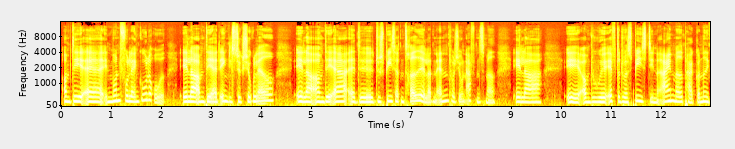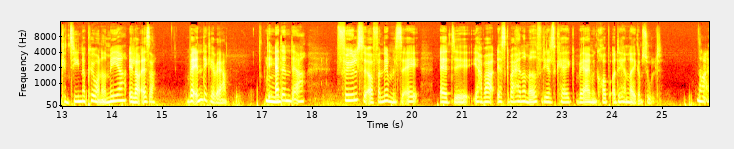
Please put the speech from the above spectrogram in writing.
om det er en mundfuld af en gulerod, eller om det er et enkelt stykke chokolade, eller om det er, at øh, du spiser den tredje eller den anden portion aftensmad, eller øh, om du øh, efter du har spist din egen madpakke går ned i kantinen og køber noget mere, eller altså, hvad end det kan være. Det mm. er den der følelse og fornemmelse af, at øh, jeg, har bare, jeg skal bare have noget mad, fordi ellers kan jeg ikke være i min krop, og det handler ikke om sult. Nej.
